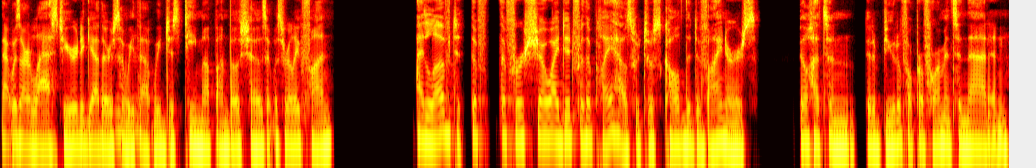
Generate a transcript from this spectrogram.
That was our last year together. So mm-hmm. we thought we'd just team up on both shows. It was really fun. I loved the, the first show I did for the Playhouse, which was called The Diviners. Bill Hudson did a beautiful performance in that. And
